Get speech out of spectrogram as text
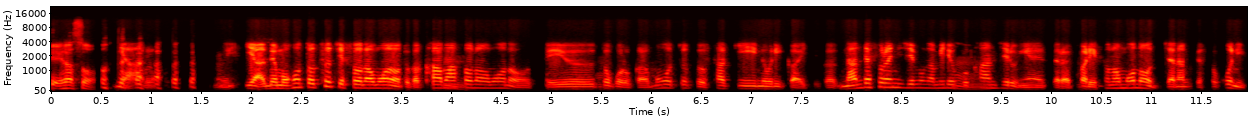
い。偉そう。いや、ありがとういや、でも本当土そのものとか釜そのものっていうところからもうちょっと先の理解っていうか、なんでそれに自分が魅力を感じるんやったら、やっぱりそのものじゃなくてそこに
